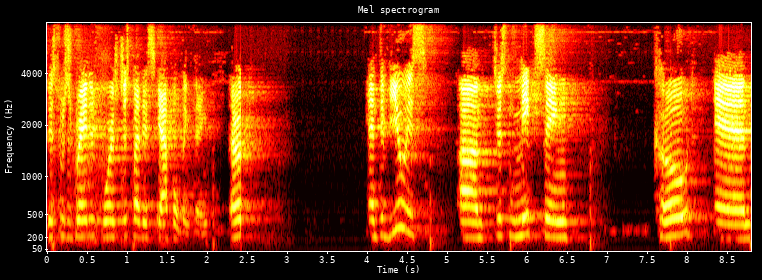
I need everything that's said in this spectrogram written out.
This was created for us just by this scaffolding thing. And the view is um, just mixing code and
